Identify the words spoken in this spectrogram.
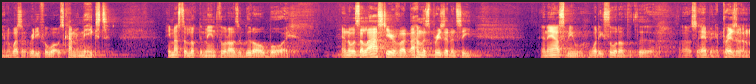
and I wasn't ready for what was coming next. He must have looked at me and thought I was a good old boy. And it was the last year of Obama's presidency, and he asked me what he thought of the, uh, us having a president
